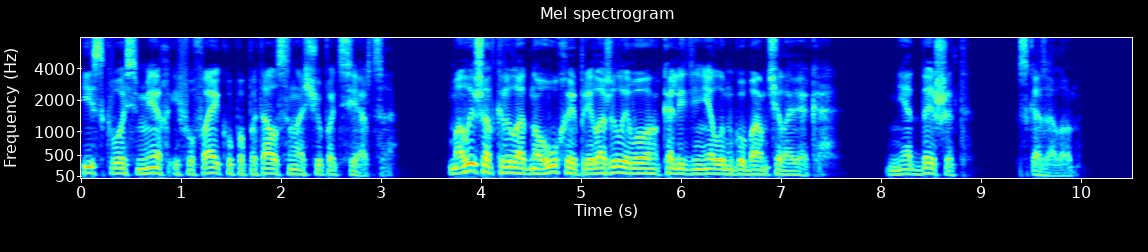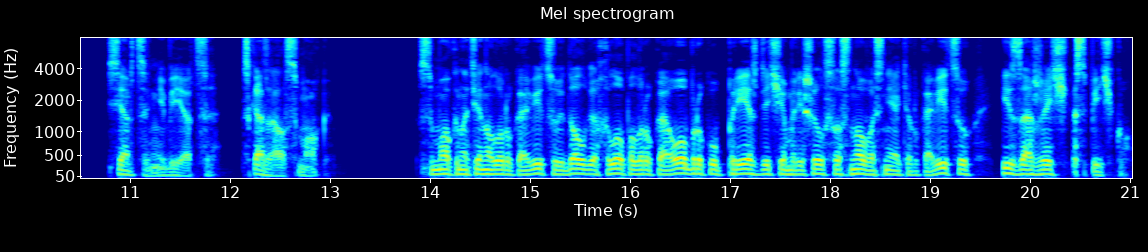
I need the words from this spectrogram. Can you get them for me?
и сквозь мех и фуфайку попытался нащупать сердце. Малыш открыл одно ухо и приложил его к оледенелым губам человека. «Не дышит», — сказал он. «Сердце не бьется», — сказал Смок. Смок натянул рукавицу и долго хлопал рука об руку, прежде чем решился снова снять рукавицу и зажечь спичку.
